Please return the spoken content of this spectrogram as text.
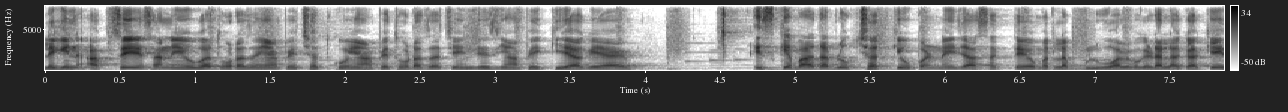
लेकिन अब से ऐसा नहीं होगा, थोड़ा सा यहाँ पे छत को यहाँ पे थोड़ा सा चेंजेस यहाँ पे किया गया है। इसके बाद आप लोग छत के ऊपर नहीं जा सकते हो मतलब ग्लूवाल वगैरह लगा के।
